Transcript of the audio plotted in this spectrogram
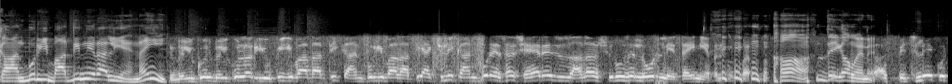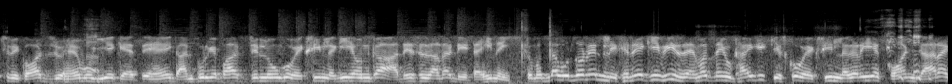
कानपुर की बात ही निराली है नहीं? बिल्कुल बिल्कुल और यूपी की बात आती कानपुर की बात आती। एक्चुअली कानपुर ऐसा शहर है जो ज़्यादा शुरू से लोड लेता ही नहीं अपने ऊपर। हाँ देखा मैंने। पिछले कुछ रिकॉर्ड जो है वो ये कहते हैं कानपुर के पास जिन लोगों को वैक्सीन लगी है उनका आधे से ज़्यादा डेटा ही नहीं। तो मतलब उन्होंने लिखने की भी जहमत नहीं उठाई कि किसको वैक्सीन लग रही है कौन जा रहा है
